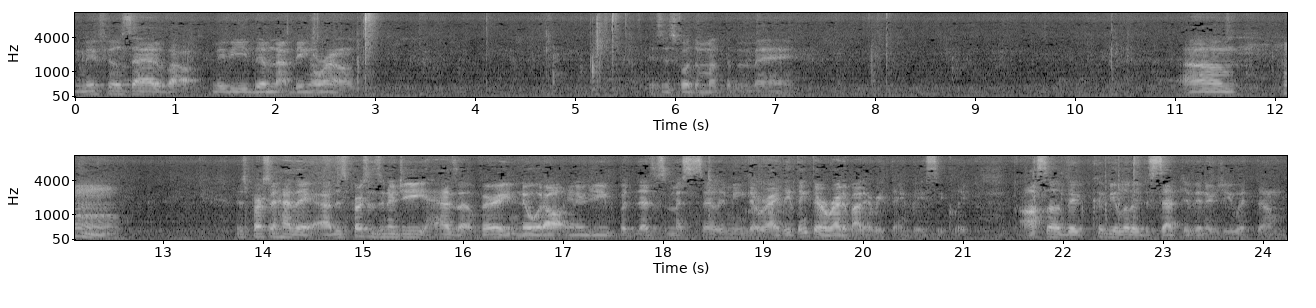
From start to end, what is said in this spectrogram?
You may feel sad about maybe them not being around. This is for the month of May. Um, hmm. This person has a uh, this person's energy has a very know-it-all energy, but doesn't necessarily mean they're right. They think they're right about everything, basically. Also, there could be a little deceptive energy with them.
